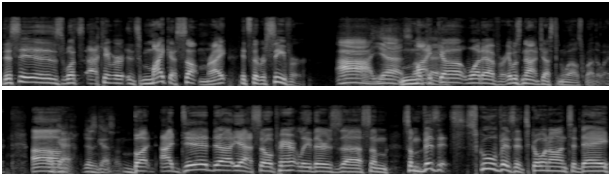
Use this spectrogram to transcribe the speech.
This is what's I can't remember. It's Micah something, right? It's the receiver, Ah, yes. okay. Micah, whatever. It was not Justin Wells, by the way. Um, Okay, just guessing. But I did, uh, yeah. So apparently, there's uh, some some visits, school visits going on today.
